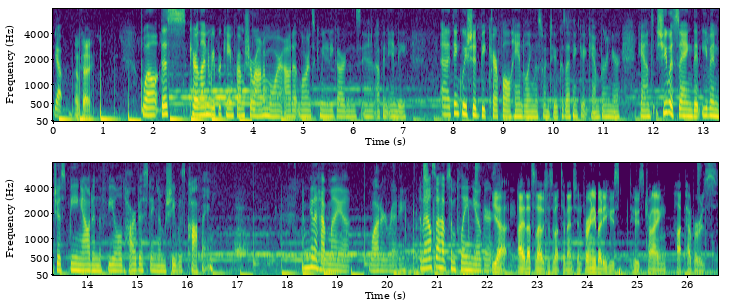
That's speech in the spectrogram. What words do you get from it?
yep. Okay. Well, this Carolina Reaper came from Sharana Moore out at Lawrence Community Gardens in up in Indy. And I think we should be careful handling this one too because I think it can burn your hands. She was saying that even just being out in the field harvesting them, she was coughing. Wow. I'm going to have my uh, water ready. And I also have some plain yogurt. Yeah. I, that's what I was just about to mention. For anybody who's who's trying hot peppers,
